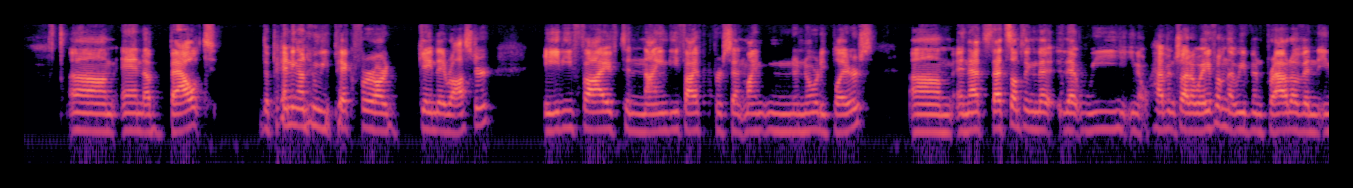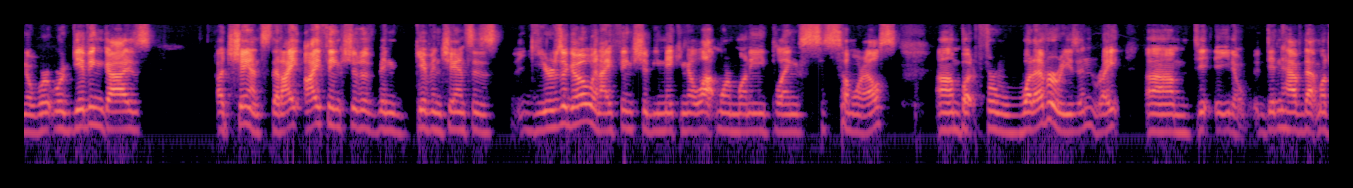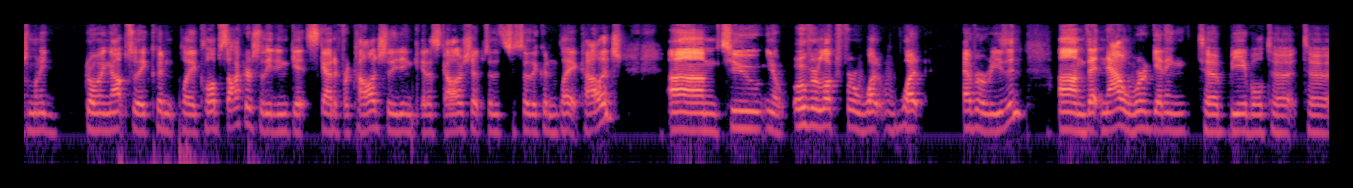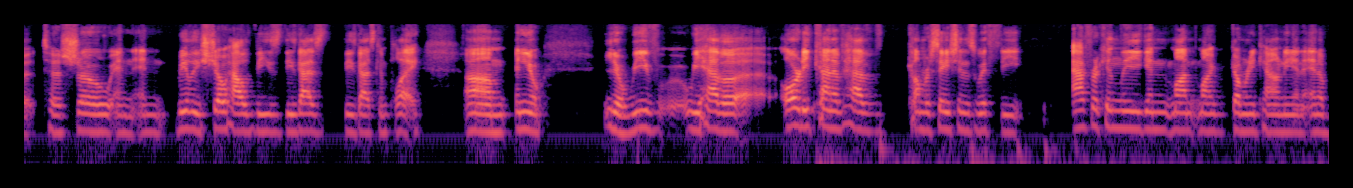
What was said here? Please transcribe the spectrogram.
um, and about depending on who we pick for our game day roster, 85 to 95% minority players. Um, and that's that's something that that we you know haven't shied away from that we've been proud of and you know we're, we're giving guys a chance that I, I think should have been given chances years ago and I think should be making a lot more money playing somewhere else. Um, but for whatever reason, right, um, di- you know, didn't have that much money growing up, so they couldn't play club soccer, so they didn't get scouted for college, so they didn't get a scholarship, so, so they couldn't play at college. Um, to you know, overlooked for what whatever reason, um, that now we're getting to be able to to to show and and really show how these these guys these guys can play. Um, and you know, you know we've we have a already kind of have conversations with the African League in Mon- Montgomery County and, and a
